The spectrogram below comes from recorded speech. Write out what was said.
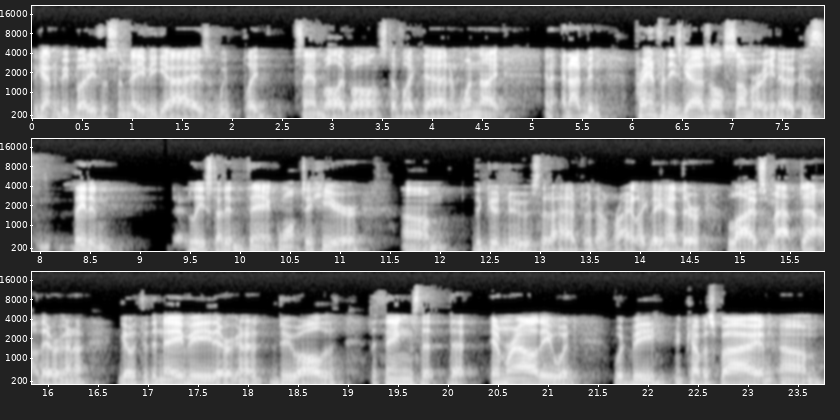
I'd gotten to be buddies with some Navy guys, and we played sand volleyball and stuff like that. And one night, and, and I'd been praying for these guys all summer, you know, because they didn't, at least I didn't think, want to hear um, the good news that I had for them, right? Like they had their lives mapped out. They were going to go through the Navy. They were going to do all the, the things that, that immorality would, would be encompassed by. And, um,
